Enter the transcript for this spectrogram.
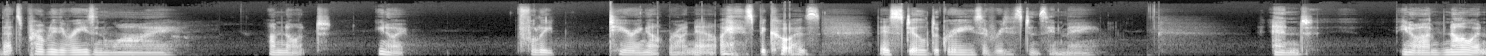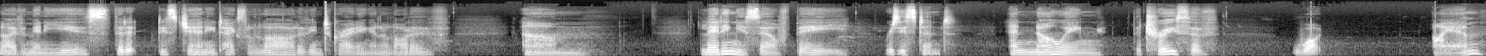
that's probably the reason why I'm not, you know, fully tearing up right now, is because there's still degrees of resistance in me. And, you know, I've known over many years that it, this journey takes a lot of integrating and a lot of um, letting yourself be resistant and knowing the truth of what I am,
